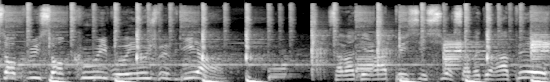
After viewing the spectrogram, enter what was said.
Part de plus en couille, vous voyez où je veux venir? Ça va déraper, c'est sûr, ça va déraper.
